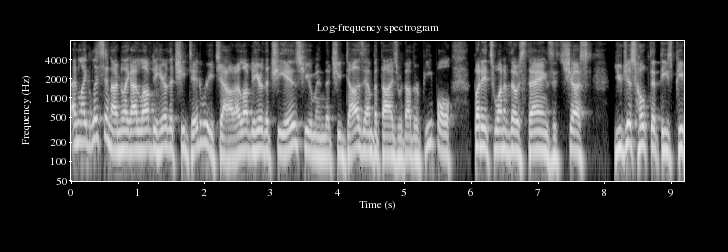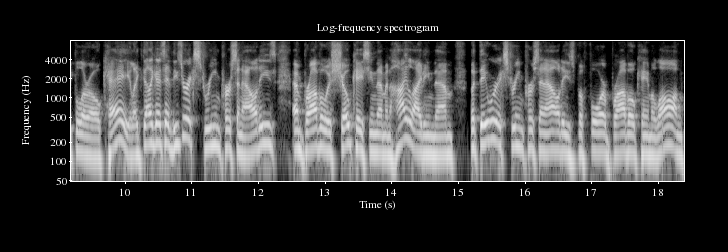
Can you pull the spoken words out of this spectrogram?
And like, listen, I'm like, I love to hear that she did reach out. I love to hear that she is human, that she does empathize with other people. But it's one of those things, it's just, you just hope that these people are okay. Like like I said, these are extreme personalities, and Bravo is showcasing them and highlighting them. But they were extreme personalities before Bravo came along.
